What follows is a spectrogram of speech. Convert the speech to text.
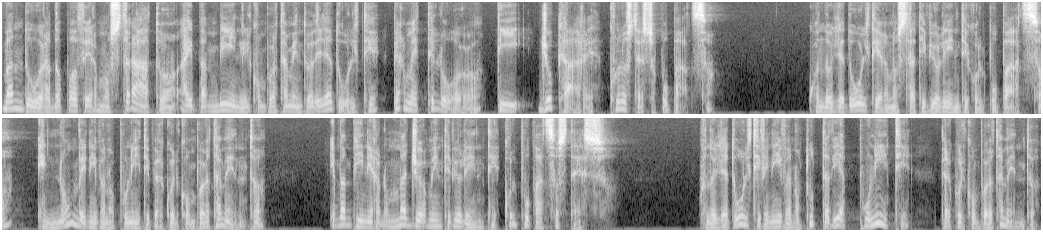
Bandura, dopo aver mostrato ai bambini il comportamento degli adulti, permette loro di giocare con lo stesso pupazzo. Quando gli adulti erano stati violenti col pupazzo e non venivano puniti per quel comportamento, i bambini erano maggiormente violenti col pupazzo stesso. Quando gli adulti venivano tuttavia puniti per quel comportamento,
